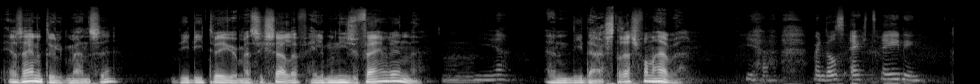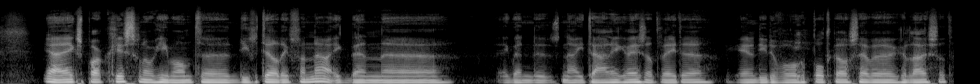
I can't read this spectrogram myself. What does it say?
er zijn natuurlijk mensen die die twee uur met zichzelf helemaal niet zo fijn vinden. Ja, En die daar stress van hebben. ja. Maar dat is echt training. Ja, ik sprak gisteren nog iemand eh, die vertelde ik van, nou, ik ben, eh, ik ben dus naar Italië geweest. Dat weten degenen die de vorige podcast hebben geluisterd.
